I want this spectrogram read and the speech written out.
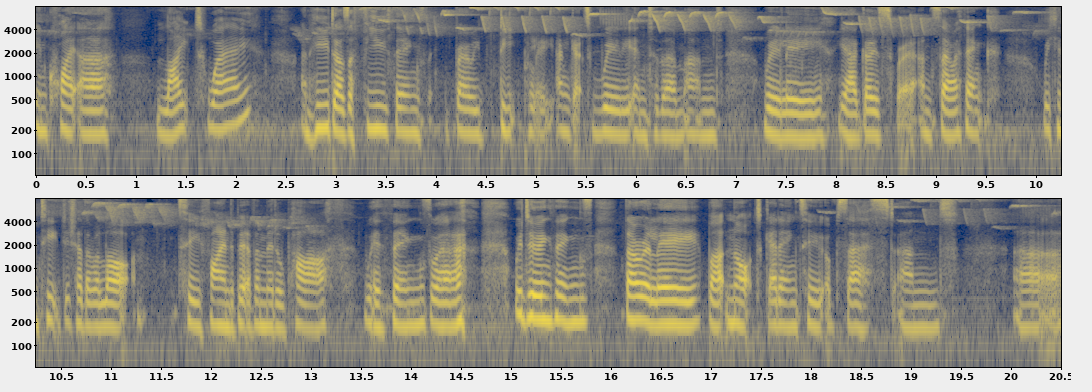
in quite a light way, and he does a few things very deeply and gets really into them and really, yeah, goes for it. And so I think we can teach each other a lot to find a bit of a middle path with things where we're doing things thoroughly but not getting too obsessed and, uh,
